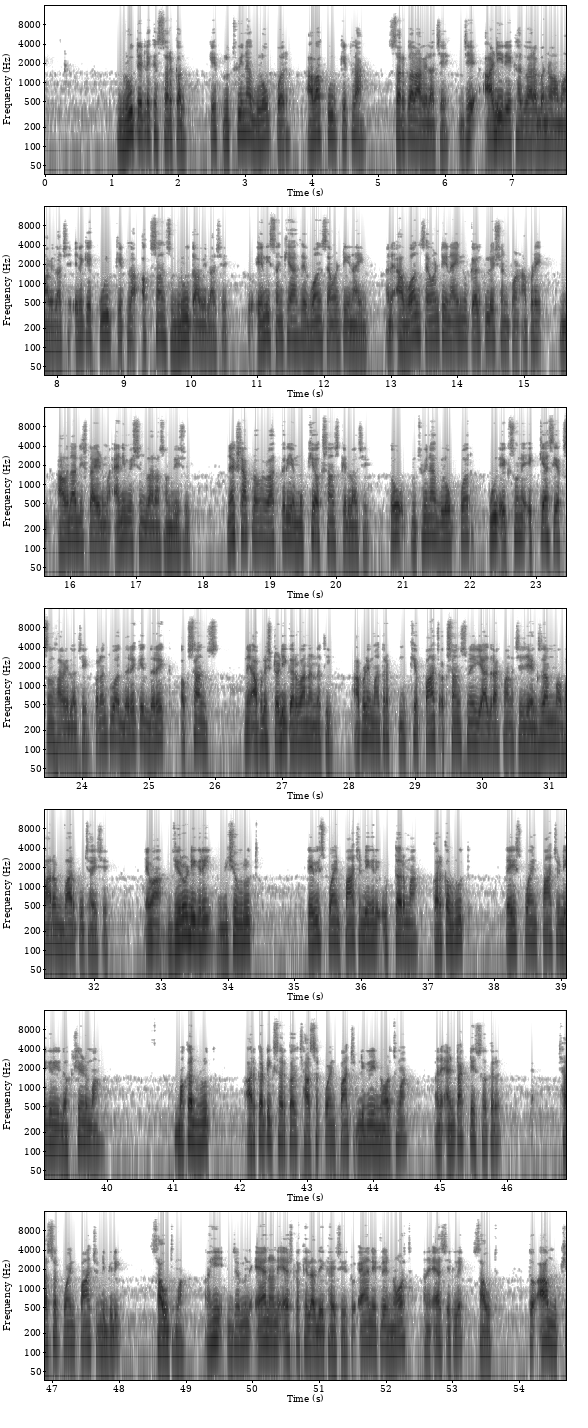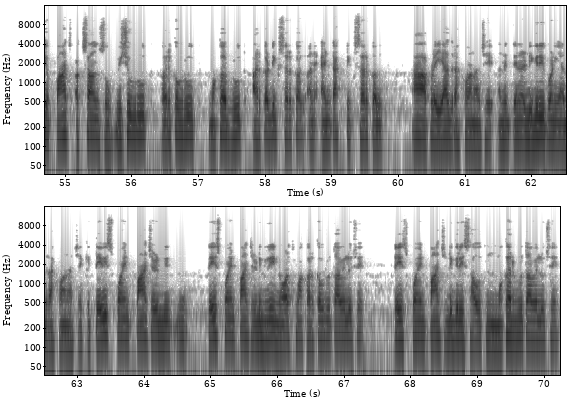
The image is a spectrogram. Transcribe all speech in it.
વૃત એટલે કે સર્કલ કે પૃથ્વીના ગ્લોબ પર આવા કુલ કેટલા સર્કલ આવેલા છે, જે આડી રેખા દ્વારા બનાવવામાં આવેલા છે. એટલે કે કુલ કેટલા અક્ષાંશ વૃત્ત આવેલા છે. તો એની સંખ્યા હશે વન સેવન્ટી નાઇન અને આ વન સેવન્ટી નાઇનનું કેલ્ક્યુલેશન પણ આપણે આવનારી સ્લાઇડમાં એનિમેશન દ્વારા સમજીશું. નેક્સ્ટ આપણે વાત કરીએ મુખ્ય અક્ષાંશ કેટલા છે. તો પૃથ્વીના ગ્લોબ પર કુલ એકસો ને એક્યાસી અક્ષાંશ આવેલા છે. પરંતુ આ દરેકે દરેક અક્ષાંશને આપણે સ્ટડી કરવાના નથી. આપણે માત્ર મુખ્ય પાંચ અક્ષાંશને યાદ રાખવાના છે, જે એક્ઝામમાં વારંવાર પૂછાય છે. એમાં ઝીરો ડિગ્રી વિષુવવૃત્ત ત્રેવીસ પોઈન્ટ પાંચ ડિગ્રી ઉત્તરમાં કર્કવૃત્ત ત્રેવીસ પોઈન્ટ પાંચ ડિગ્રી દક્ષિણમાં મકરવૃત્ત આર્કટિક સર્કલ છાસઠ પોઈન્ટ પાંચ ડિગ્રી નોર્થમાં અને એન્ટાર્કટિક સર્કલ છાસઠ પોઈન્ટ પાંચ ડિગ્રી સાઉથમાં. અહીં જેમને એન અને એસ લખેલા દેખાય છે. તો એન એટલે નોર્થ અને એસ એટલે સાઉથ. તો આ મુખ્ય પાંચ અક્ષાંશો વિષુવવૃત્ત કર્કવૃત્ત મકરવૃત્ત આર્કટિક સર્કલ અને એન્ટાર્કટિક સર્કલ. આ આપણે યાદ રાખવાના છે અને તેના ડિગ્રી પણ યાદ રાખવાના છે કે ત્રેવીસ પોઈન્ટ પાંચ ત્રેવીસ પોઈન્ટ પાંચ ડિગ્રી નોર્થમાં કર્કવૃત આવેલું છે. ત્રેવીસ પોઈન્ટ પાંચ ડિગ્રી સાઉથ મકરવૃત આવેલું છે.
